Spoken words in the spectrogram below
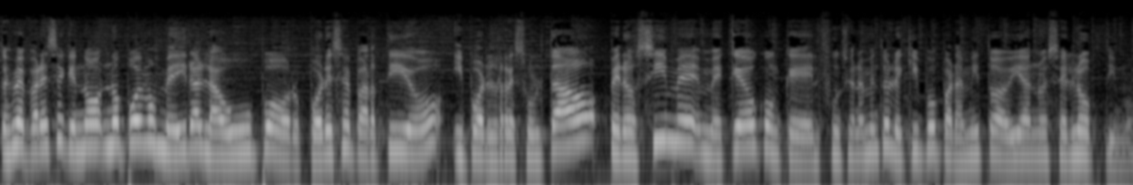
Entonces me parece que no, no podemos medir a la U por, por ese partido y por el resultado, pero sí me, me quedo con que el funcionamiento del equipo para mí todavía no es el óptimo.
